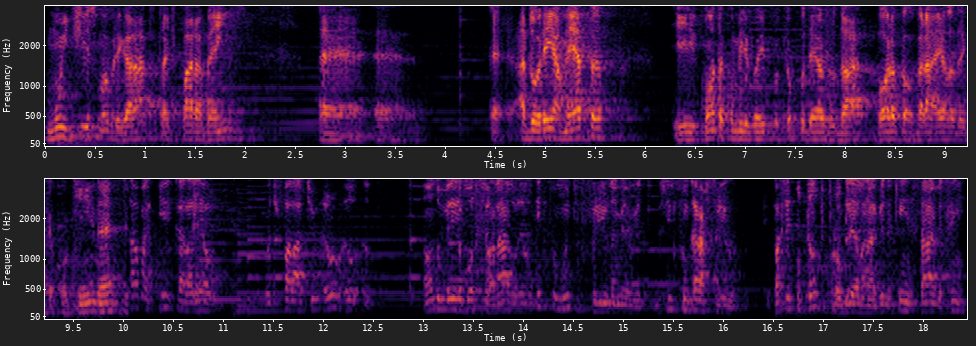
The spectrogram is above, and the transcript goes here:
Muitíssimo obrigado, tá de parabéns. É, é, é, adorei a meta e conta comigo aí porque eu puder ajudar. Bora dobrar ela daqui a pouquinho, né? Eu tava aqui, cara, Léo, vou te falar, tipo, eu, eu, eu, ando meio emocionado, né? Eu sempre fui muito frio na minha vida. Eu sempre fui um cara frio. Eu passei por tanto problema na vida, quem sabe, assim.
